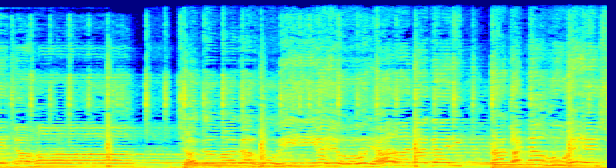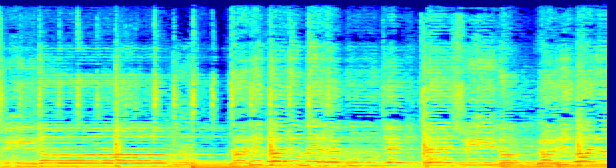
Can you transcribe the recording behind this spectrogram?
ये जहाँ जगमग हुई अयोध्या नगरी प्रकट हुए श्री राम घर घर में गूंजे, जय श्री राम घर घर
